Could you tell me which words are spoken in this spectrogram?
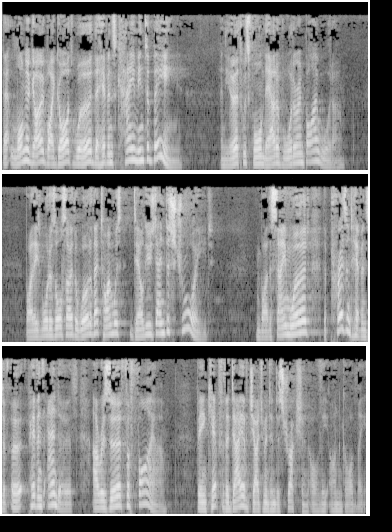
that long ago by God's word the heavens came into being and the earth was formed out of water and by water. By these waters also the world of that time was deluged and destroyed. And by the same word, the present heavens of earth, heavens and earth are reserved for fire, being kept for the day of judgment and destruction of the ungodly.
